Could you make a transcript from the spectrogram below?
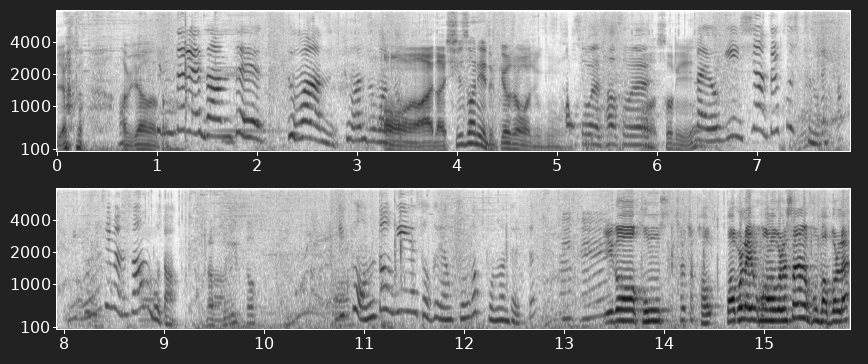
미안 아 미안하다 힌드레드 나한테 그만 그만 죽어줘. 어아 나 시선이 느껴져가지고 사소해 사소해. 어 쏘리 나 여기 시야 뚫고 싶은데. 아, 리프 치면 싸움보다. 나공 있어. 리프 언덕 위에서 그냥 궁각 보면 될 듯? 응응. 이거 공 살짝 봐- 봐볼래? 이거 공 봐볼래? 사연 공 봐볼래?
